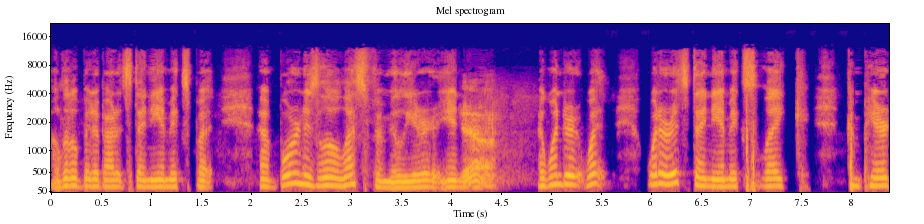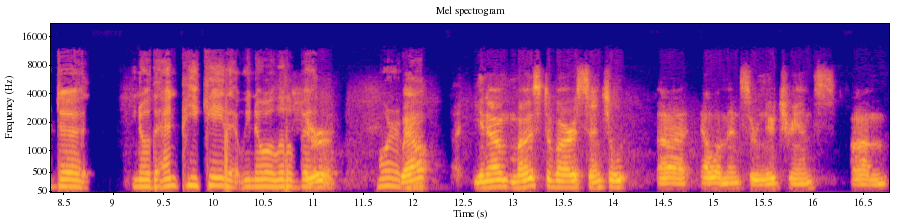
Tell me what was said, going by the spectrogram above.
a little bit about its dynamics, but uh, boron is a little less familiar. And yeah. I wonder what what are its dynamics like compared to you know the NPK that we know a little sure. bit more about? Well, you know, most of our essential uh, elements or nutrients um,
